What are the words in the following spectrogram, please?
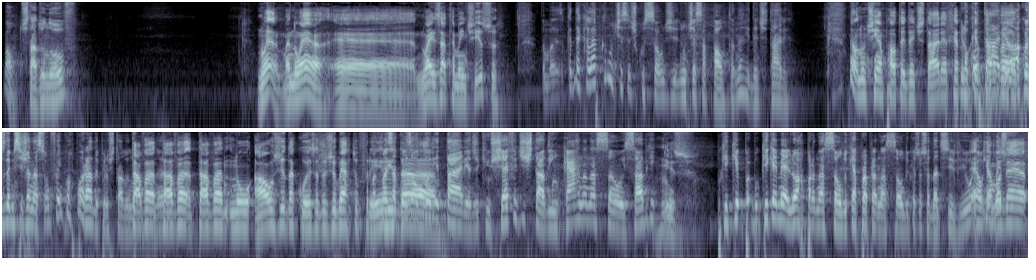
Bom, Estado Novo. Não é? Mas não é, é, não é exatamente isso? Não, mas naquela época não tinha essa discussão, de, não tinha essa pauta, né? Identitária. Não, não tinha pauta identitária, até Pelo porque estava a coisa da miscigenação foi incorporada pelo Estado tava, Novo. né? tava, tava no auge da coisa do Gilberto Freire. Mas a e coisa da... autoritária de que o chefe de Estado encarna a nação e sabe que, Isso. O que, o que é melhor para a nação do que a própria nação, do que a sociedade civil, é, É um que é negócio, ideia-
